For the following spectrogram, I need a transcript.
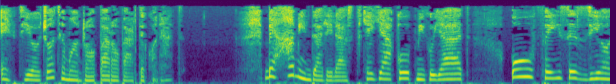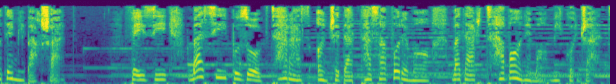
احتیاجاتمان را برآورده کند. به همین دلیل است که یعقوب می‌گوید او فیض زیاده میبخشد. فیضی بسی بزرگتر از آنچه در تصور ما و در توان ما می گنجد.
